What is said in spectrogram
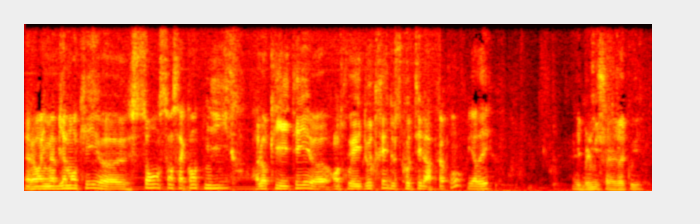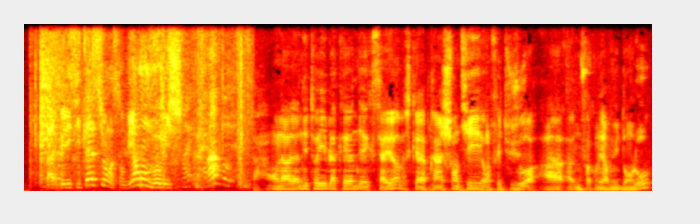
Alors il m'a bien manqué euh, 100-150 millilitres alors qu'il était euh, entre les deux traits de ce côté-là. Oh, regardez. Les belles miches à la jacouille. Bah félicitations, elles sont bien rondes vos miches. On a nettoyé Black Lion de l'extérieur parce qu'après un chantier, on fait toujours, à- à- une fois qu'on est revenu dans l'eau,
